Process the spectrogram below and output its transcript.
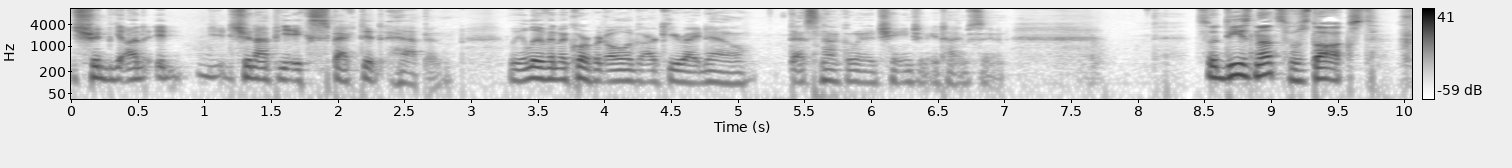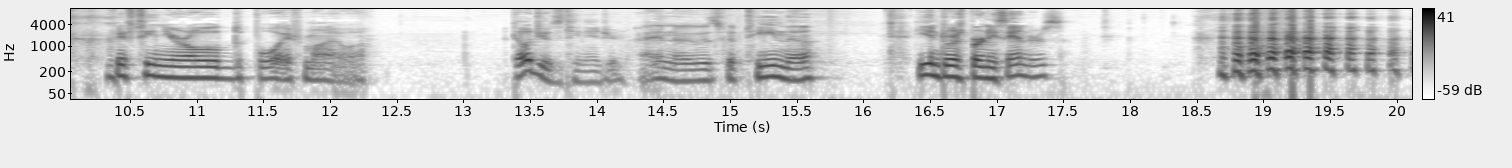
should be un, it, it should not be expected to happen. We live in a corporate oligarchy right now. That's not going to change anytime soon. So Deez Nuts was doxxed. Fifteen year old boy from Iowa. Told you, he was a teenager. I didn't know he was fifteen though. He endorsed Bernie Sanders. I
